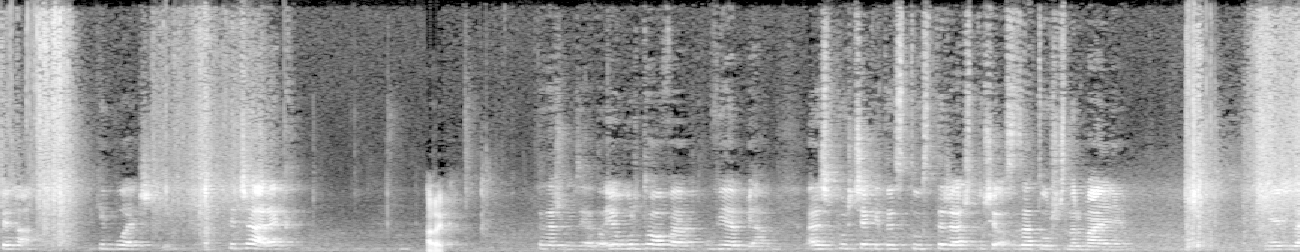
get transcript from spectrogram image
Pycha. Takie bułeczki. Pieczarek. Arek. To też bym zjadła. Jogurtowe, uwielbiam. Ale spójrzcie, jakie to jest tłuste, że aż tu się osadza tłuszcz normalnie. Nieźle.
